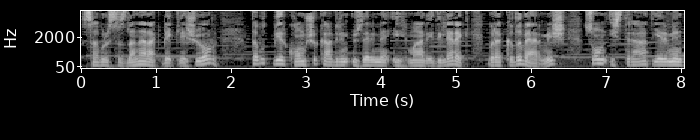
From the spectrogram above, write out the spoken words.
sabırsızlanarak bekleşiyor, tabut bir komşu kabrin üzerine ihmal edilerek bırakılıvermiş, son istirahat yerinin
